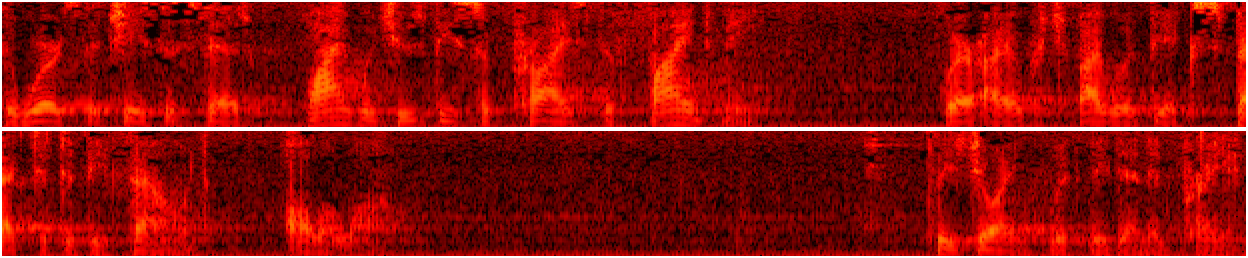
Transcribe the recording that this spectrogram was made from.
The words that Jesus said, Why would you be surprised to find me where I, I would be expected to be found all along? Please join with me then in praying.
